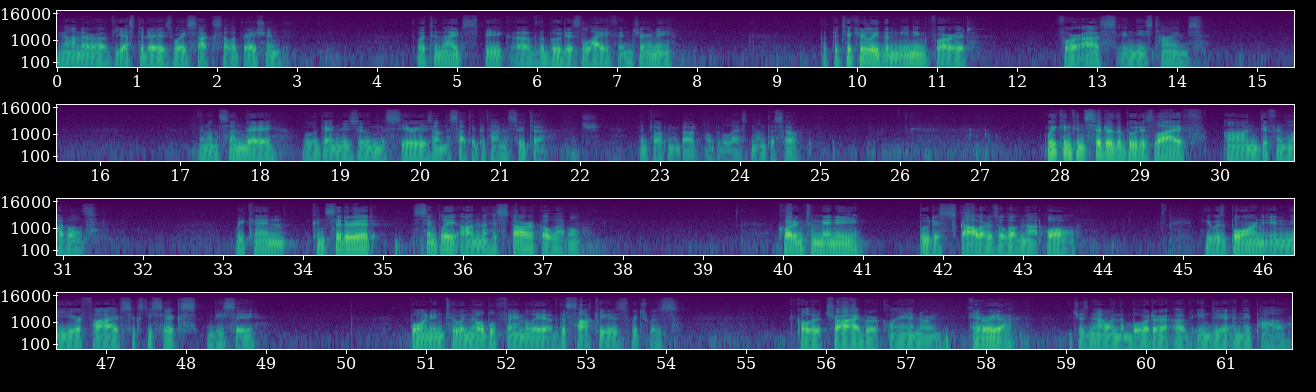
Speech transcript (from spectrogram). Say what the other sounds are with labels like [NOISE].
in honor of yesterday's Wesak celebration. For tonight speak of the Buddha's life and journey, but particularly the meaning for it for us in these times. And on Sunday, we'll again resume the series on the Satipatthana Sutta, which I've been talking about over the last month or so. We can consider the Buddha's life on different levels. We can consider it simply on the historical level. According to many Buddhist scholars, although not all, he was born in the year 566 BC, born into a noble family of the Sakyas, which was, call it a tribe or a clan or an area, which is now on the border of India and Nepal.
